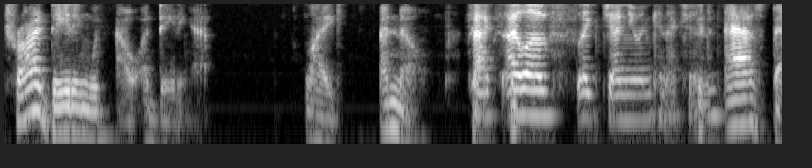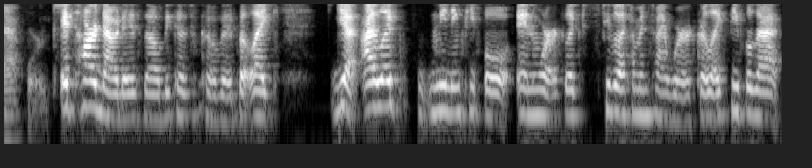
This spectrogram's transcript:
try dating without a dating app. Like, I know. Facts. I love like genuine connections. It's ass backwards. It's hard nowadays though because of COVID, but like yeah, I like meeting people in work, like people that come into my work or like people that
